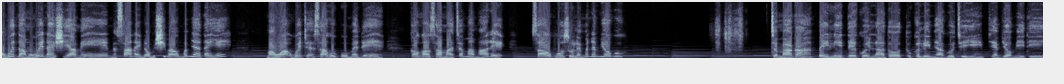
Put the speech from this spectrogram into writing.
အဝတ်သားမဝတ်နိုင်ရှိရမယ်မစားနိုင်တော့မရှိပါဘူးမမြတ်တန်းရဲ့မောင်ကအဝတ်တဲ့အစားကိုပိုးမဲ့တယ်ကောင်းကောင်းစားမှကျမမာတဲ့စားဖို့ဆိုလည်းမနှမျောဘူးကျမကပိန်လီသေးကွေးလာသောသူကလေးများကိုကြည့်ရင်ပြန်ပြောမိသည်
